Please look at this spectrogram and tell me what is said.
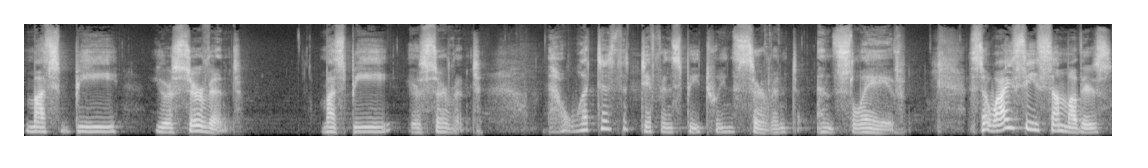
must be your servant. Must be your servant. Now, what does the difference between servant and slave? So I see some others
